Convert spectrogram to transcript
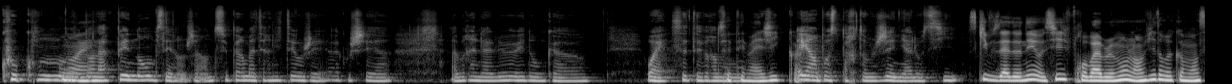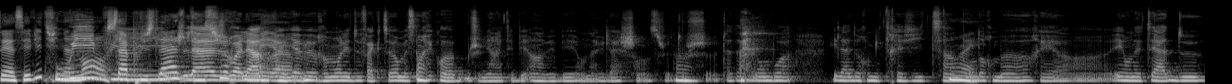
cocon, euh, Ouais. dans la pénombre. C'est une super maternité où j'ai accouché à, à Braine-l'Alleud, et donc euh, ouais, c'était vraiment... C'était magique. Quoi. Et un postpartum génial aussi. Ce qui vous a donné aussi probablement l'envie de recommencer assez vite finalement. Oui, ça plus l'âge, sûr. voilà. ouais, Il y euh, avait vraiment les deux facteurs. Mais c'est Ouais. vrai quand Julien était un bébé, on a eu de la chance. Je Ouais. touche euh, tata en bois. Il a dormi très vite, c'est un Ouais. bon dormeur. Et, euh, et on était à deux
